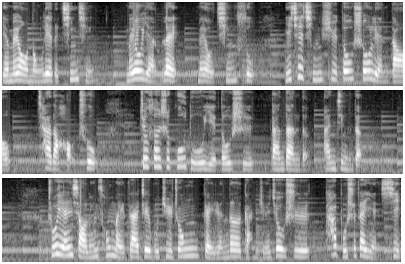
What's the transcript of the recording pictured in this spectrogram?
也没有浓烈的亲情，没有眼泪，没有倾诉，一切情绪都收敛到恰到好处。就算是孤独，也都是淡淡的、安静的。主演小林聪美在这部剧中给人的感觉就是，她不是在演戏。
